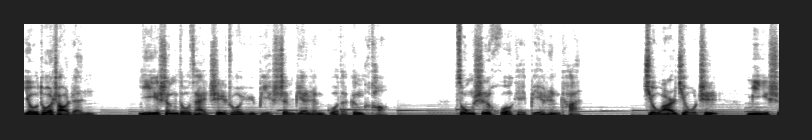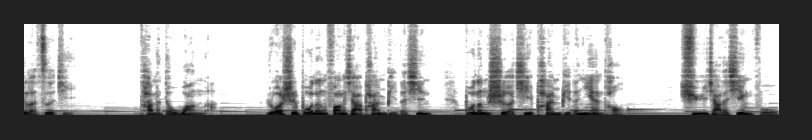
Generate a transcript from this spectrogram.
有多少人，一生都在执着于比身边人过得更好，总是活给别人看，久而久之迷失了自己。他们都忘了，若是不能放下攀比的心，不能舍弃攀比的念头，虚假的幸福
